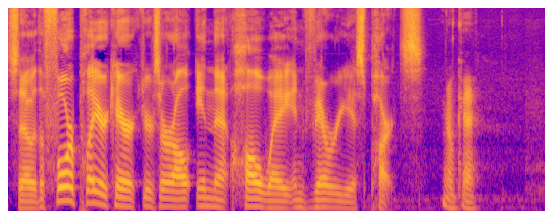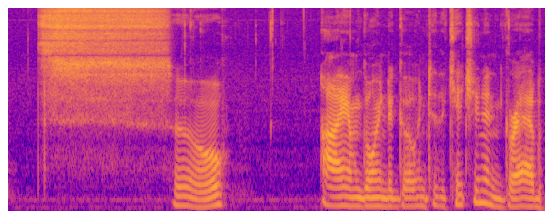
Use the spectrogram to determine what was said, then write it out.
So the four player characters are all in that hallway in various parts. Okay. So, I am going to go into the kitchen and grab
